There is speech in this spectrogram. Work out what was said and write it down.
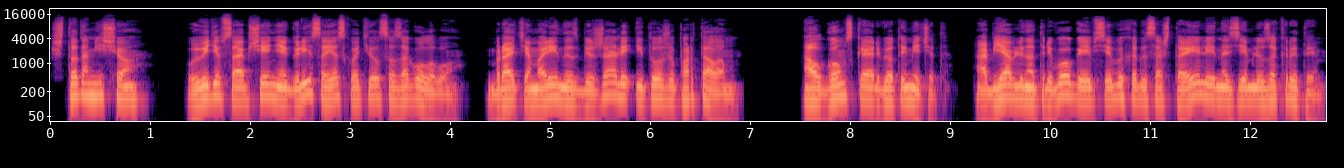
Что там еще? Увидев сообщение Глиса, я схватился за голову. Братья Марины сбежали и тоже порталом. Алгомская рвет и мечет. Объявлена тревога, и все выходы со Штаэлей на землю закрыты.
